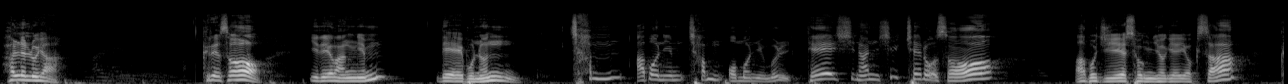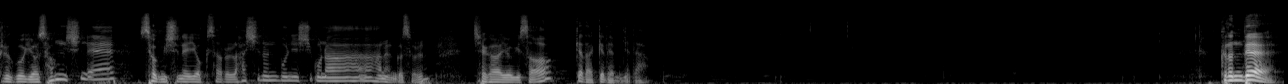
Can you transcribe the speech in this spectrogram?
할렐루야. 그래서 이대왕님 네 분은 참 아버님, 참 어머님을 대신한 실체로서 아버지의 성령의 역사 그리고 여성신의 성신의 역사를 하시는 분이시구나 하는 것을 제가 여기서 깨닫게 됩니다. 그런데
